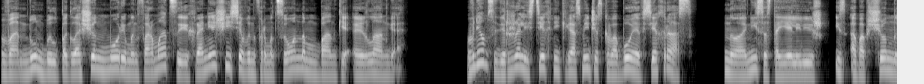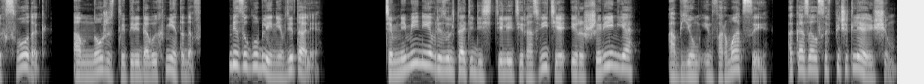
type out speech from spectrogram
Ван Дун был поглощен морем информации, хранящейся в информационном банке Эрланга. В нем содержались техники космического боя всех рас, но они состояли лишь из обобщенных сводок о множестве передовых методов, без углубления в детали. Тем не менее, в результате десятилетий развития и расширения объем информации оказался впечатляющим.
